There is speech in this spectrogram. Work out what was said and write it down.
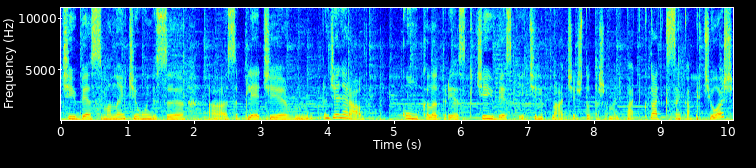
ce iubesc să mănânce, unde să, uh, să plece, în general, cum călătoresc, ce iubesc ei, ce le place și tot așa mai departe. Cu toate că sunt capricioși,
